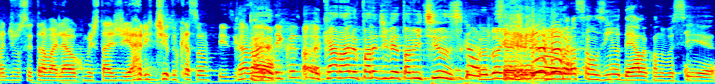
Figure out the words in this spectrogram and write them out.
Onde você trabalhava como estagiário de educação física. Caralho, Tem coisa que ah, caralho, para de inventar mentiras, cara. Eu Não Você agrediu o coraçãozinho dela quando você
